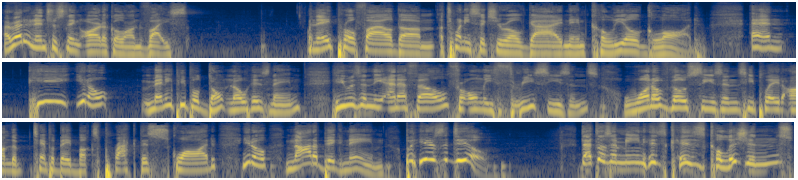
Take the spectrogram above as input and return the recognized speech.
I read an interesting article on Vice and they profiled um, a 26 year old guy named Khalil Glaude. And he, you know, Many people don't know his name. He was in the NFL for only three seasons. One of those seasons, he played on the Tampa Bay Bucks practice squad. You know, not a big name. But here's the deal. That doesn't mean his, his collisions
